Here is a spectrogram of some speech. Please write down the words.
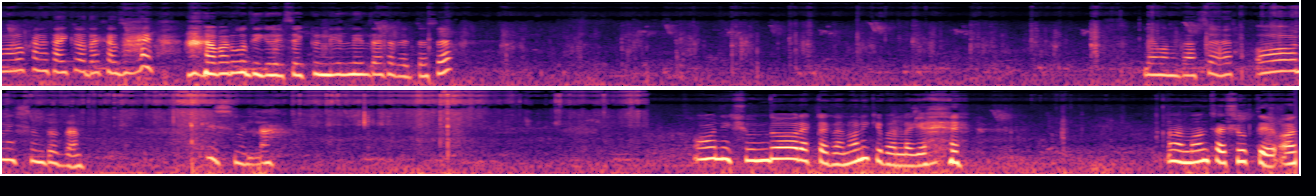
আমার ওখানে থাইকেও দেখা যায়। আবার ওদিকে হয়েছে একটু নীল নীল দেখা যাইতেছে। লেমন গাছের অনেক সুন্দর গান। বিসমিল্লা অনেক সুন্দর একটা গান, অনেকই ভালো লাগে। আমার মন চায় শুকতে। আর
